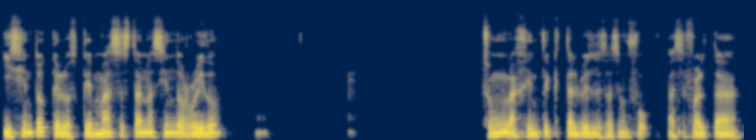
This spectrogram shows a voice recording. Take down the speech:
Y siento que los que más están haciendo ruido son la gente que tal vez les hace falta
